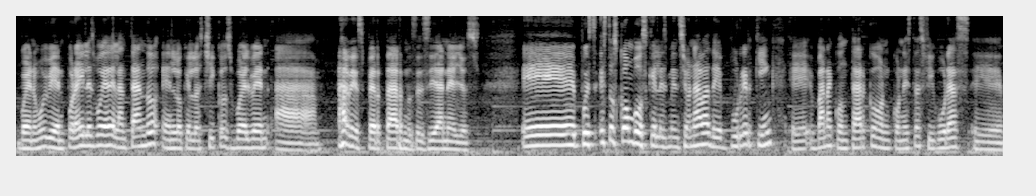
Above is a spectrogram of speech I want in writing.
Bueno, muy bien, por ahí les voy adelantando en lo que los chicos vuelven a, a despertar, nos decían ellos. Eh, pues estos combos que les mencionaba de Burger King eh, van a contar con, estas figuras eh,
